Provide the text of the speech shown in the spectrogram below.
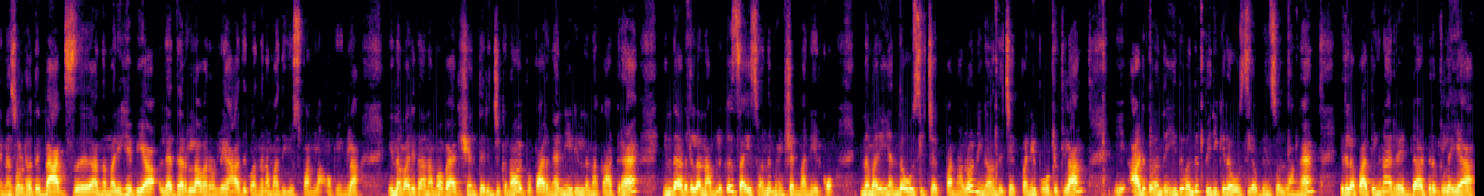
என்ன சொல்கிறது பேக்ஸு அந்த மாதிரி ஹெவியாக லெதர்லாம் வரும் இல்லையா அதுக்கு வந்து நம்ம அதை யூஸ் பண்ணலாம் ஓகேங்களா இந்த மாதிரி தான் நம்ம வேரிஷன் தெரிஞ்சுக்கணும். இப்போ பாருங்கள் நீடில் நான் காட்டுறேன். இந்த இடத்துல நம்மளுக்கு சைஸ் வந்து மென்ஷன் பண்ணியிருக்கோம். இந்த மாதிரி எந்த ஊசி செக் பண்ணாலும் நீங்கள் வந்து செக் பண்ணி போட்டுக்கலாம். இ- அடுத்து வந்து இது வந்து பிரிக்கிற ஊசி அப்படின்னு சொல்லுவாங்க. இதில் பார்த்தீங்கன்னா ரெட் டாட் இருக்கு இல்லையா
